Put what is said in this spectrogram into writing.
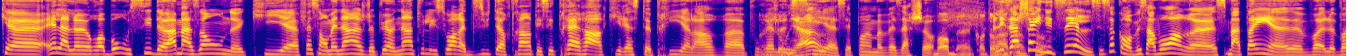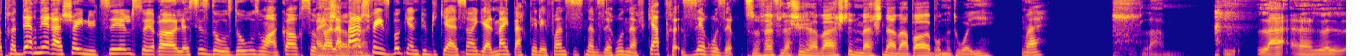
qu'elle elle a un robot aussi de Amazon euh, qui euh, fait son ménage depuis un an tous les soirs à 18h30 et c'est très rare qu'il reste pris. Alors, euh, pour Ah, elle génial. aussi, euh, c'est pas un mauvais achat. Bon, ben, Les achats ça. inutiles, c'est ça qu'on veut savoir euh, ce matin. euh, votre dernier achat inutile sur euh, le 6-12-12 ou encore sur Hey, euh, la page Facebook. Il y a une publication également et par téléphone 690-9400. Tu me fais flasher, j'avais acheté une machine à vapeur pour nettoyer. Ouais. La. La. euh,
